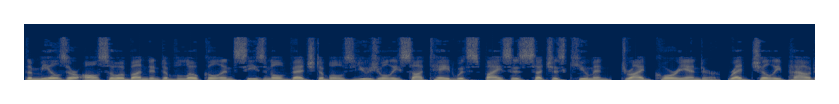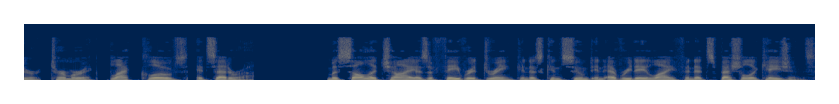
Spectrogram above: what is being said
The meals are also abundant of local and seasonal vegetables usually sautéed with spices such as cumin, dried coriander, red chili powder, turmeric, black cloves, etc. Masala chai is a favorite drink and is consumed in everyday life and at special occasions.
